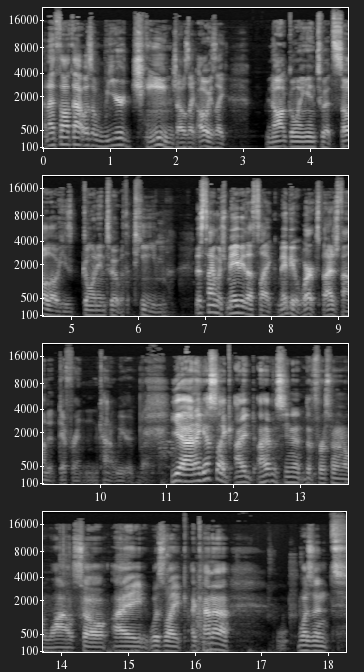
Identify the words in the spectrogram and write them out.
And I thought that was a weird change. I was like, oh, he's like not going into it solo. He's going into it with a team. This time, which maybe that's like maybe it works, but I just found it different and kind of weird. But Yeah, and I guess like I I haven't seen it the first one in a while, so I was like I kind of wasn't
